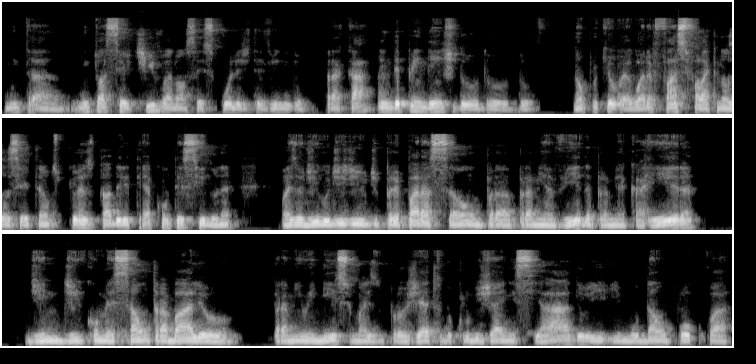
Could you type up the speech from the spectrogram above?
muita, muito assertiva a nossa escolha de ter vindo para cá, independente do, do, do, Não porque agora é fácil falar que nós acertamos, porque o resultado ele tem acontecido, né? Mas eu digo de, de, de preparação para a minha vida, para a minha carreira, de, de começar um trabalho para mim o início, mas do projeto do clube já iniciado e, e mudar um pouco a,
